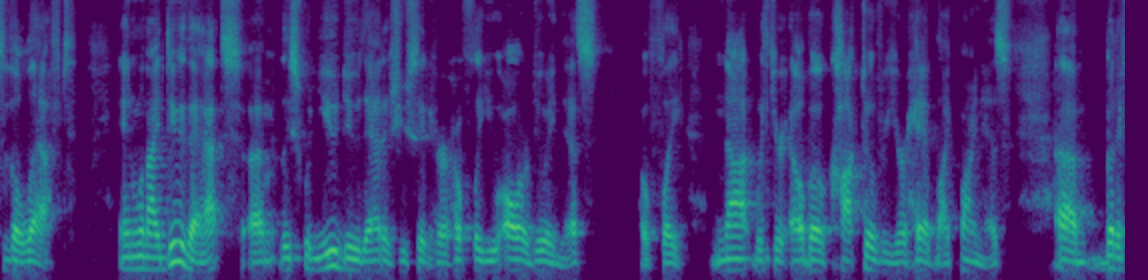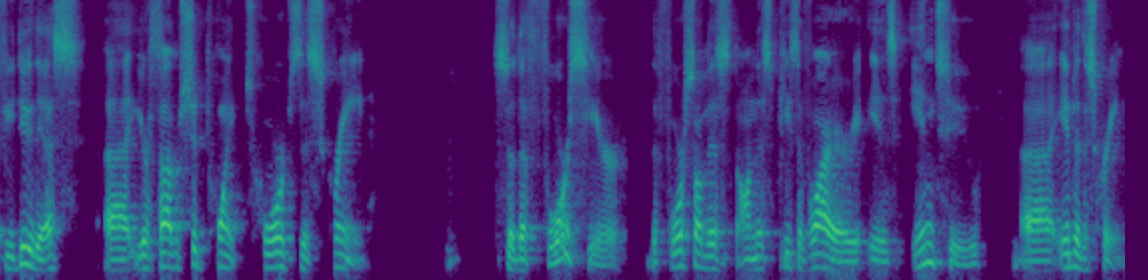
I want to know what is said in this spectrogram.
to the left. And when I do that, um, at least when you do that as you sit here, hopefully you all are doing this, hopefully not with your elbow cocked over your head like mine is. Um, but if you do this, uh, your thumb should point towards the screen. So the force here, the force on this, on this piece of wire is into uh, into the screen.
